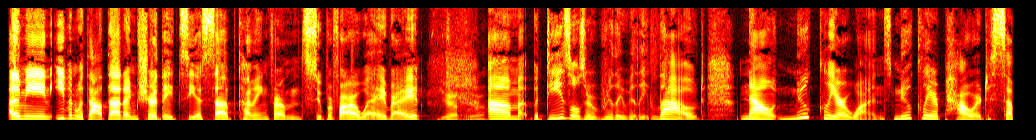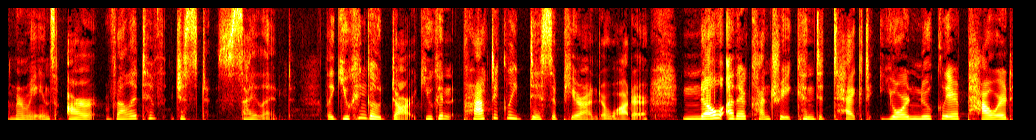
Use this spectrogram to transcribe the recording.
I mean even without that I'm sure they'd see a sub coming from super far away right Yeah, yeah. um, but diesels are really, really loud. Now, nuclear ones, nuclear powered submarines are relative just silent. Like you can go dark, you can practically disappear underwater. No other country can detect your nuclear powered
